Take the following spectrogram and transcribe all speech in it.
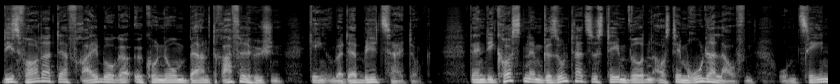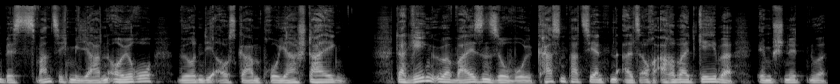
Dies fordert der Freiburger Ökonom Bernd Raffelhüschen gegenüber der Bild-Zeitung. Denn die Kosten im Gesundheitssystem würden aus dem Ruder laufen. Um 10 bis 20 Milliarden Euro würden die Ausgaben pro Jahr steigen. Dagegen überweisen sowohl Kassenpatienten als auch Arbeitgeber im Schnitt nur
